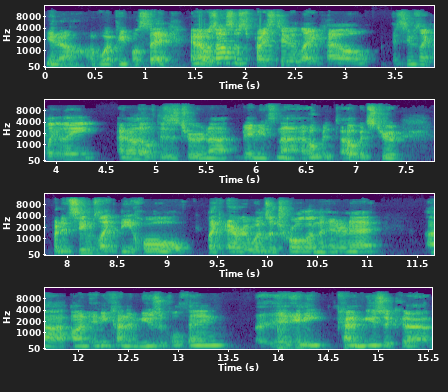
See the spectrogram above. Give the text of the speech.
you know of what people say. And I was also surprised too, like how it seems like lately. I don't know if this is true or not. Maybe it's not. I hope it. I hope it's true. But it seems like the whole like everyone's a troll on the internet uh, on any kind of musical thing, any kind of music, uh,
